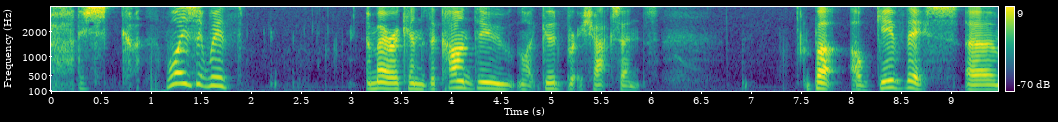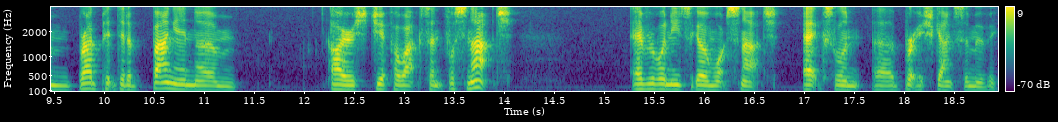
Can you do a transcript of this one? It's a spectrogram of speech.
Oh, this what is it with Americans that can't do like good British accents? But I'll give this. Um, Brad Pitt did a banging um, Irish Jippo accent for Snatch. Everyone needs to go and watch Snatch. Excellent uh, British gangster movie.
